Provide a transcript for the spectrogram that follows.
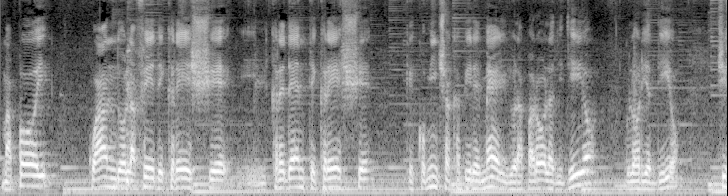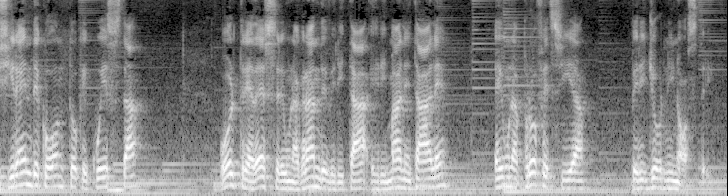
ma poi quando la fede cresce, il credente cresce, che comincia a capire meglio la parola di Dio, gloria a Dio, ci si rende conto che questa, oltre ad essere una grande verità e rimane tale, è una profezia per i giorni nostri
